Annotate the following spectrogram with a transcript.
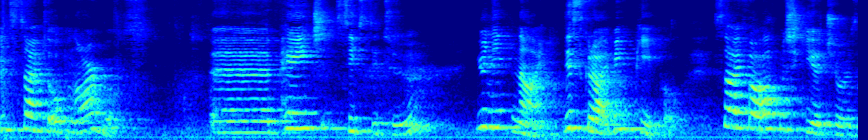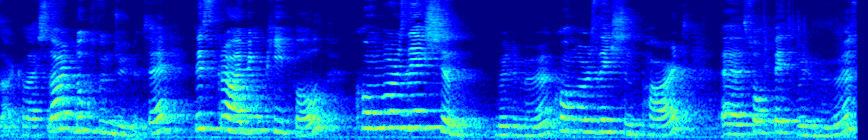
it's time to open our books. Uh, page 62, Unit 9, Describing People. Sayfa 62'yi açıyoruz arkadaşlar. 9. ünite, Describing People, Conversation bölümü, Conversation part, e, sohbet bölümümüz.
